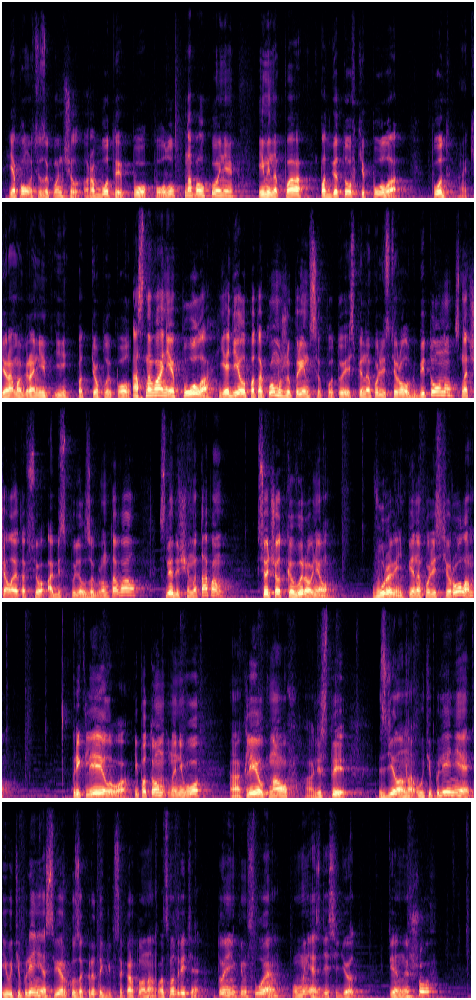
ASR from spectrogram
Я полностью закончил работы по полу на балконе, именно по подготовке пола под керамогранит и под теплый пол. Основание пола я делал по такому же принципу, то есть пенополистирол к бетону. Сначала это все обеспылил, загрунтовал. Следующим этапом все четко выровнял в уровень пенополистиролом, приклеил его и потом на него клеил Knauf а, листы. Сделано утепление, и утепление сверху закрыто гипсокартоном. Вот смотрите, тоненьким слоем у меня здесь идет пенный шов,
